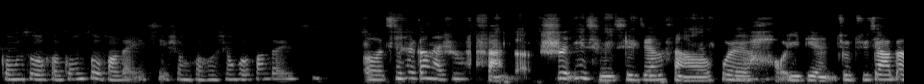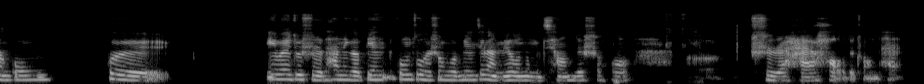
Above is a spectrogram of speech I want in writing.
工作和工作放在一起，生活和生活放在一起。呃，其实刚才是反的，是疫情期间反而会好一点，就居家办公会，因为就是他那个边工作和生活边界感没有那么强的时候，呃，是还好的状态。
